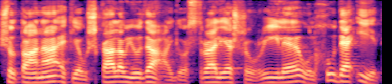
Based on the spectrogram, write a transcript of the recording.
شلطانا ات يوشقالة ويذاعة جو أستراليا شوريلة والخودة إيد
